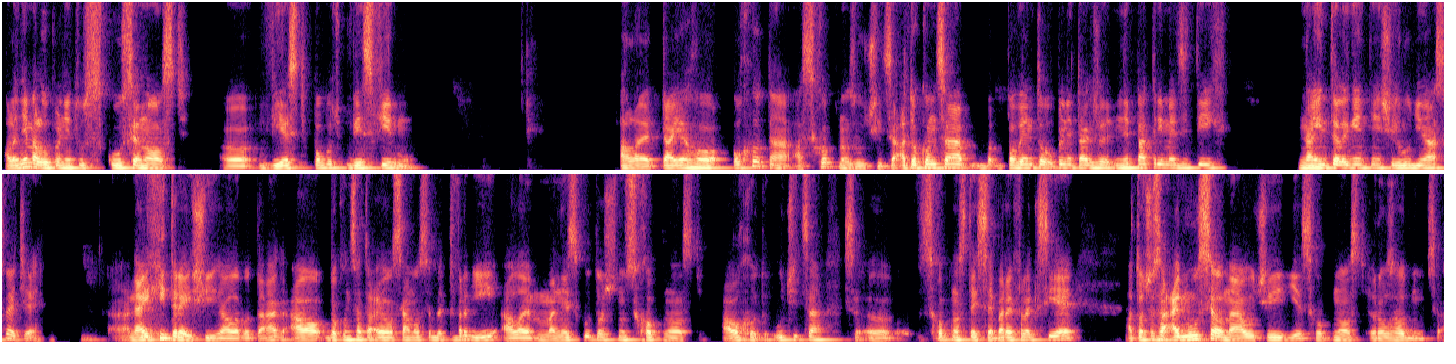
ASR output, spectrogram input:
ale nemal úplne tú skúsenosť uh, viesť, viesť firmu ale tá jeho ochota a schopnosť učiť sa, a dokonca poviem to úplne tak, že nepatrí medzi tých najinteligentnejších ľudí na svete. najchytrejší alebo tak a dokonca to aj o sám o sebe tvrdí, ale má neskutočnú schopnosť a ochotu učiť sa, e, schopnosť tej sebareflexie a to, čo sa aj musel naučiť, je schopnosť rozhodnúť sa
